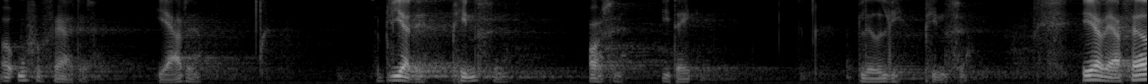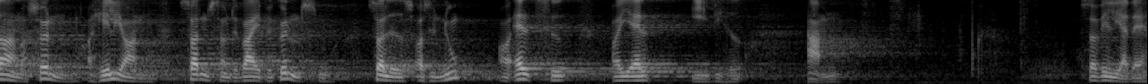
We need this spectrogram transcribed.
og uforfærdet hjerte. Så bliver det pinse også i dag. Glædelig pinse. Ære være faderen og sønnen og helligånden, sådan som det var i begyndelsen, således også nu og altid og i al evighed. Amen. Så vil jeg da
